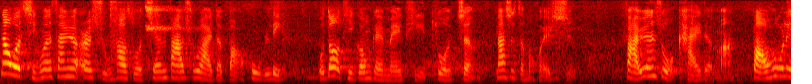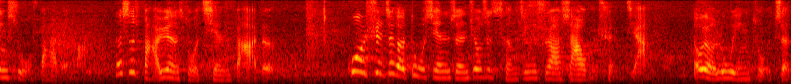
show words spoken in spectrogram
那我请问三月二十五号所签发出来的保护令，我都有提供给媒体作证，那是怎么回事？法院是我开的吗？保护令是我发的吗？那是法院所签发的。过去这个杜先生就是曾经说要杀我们全家，都有录音佐证。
